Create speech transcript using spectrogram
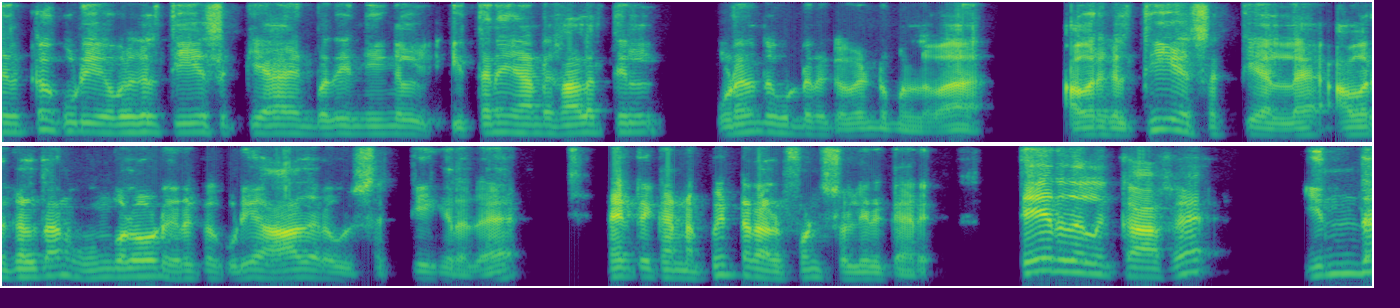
நிற்கக்கூடியவர்கள் தீய சக்தியா என்பதை நீங்கள் இத்தனை ஆண்டு காலத்தில் உணர்ந்து கொண்டிருக்க வேண்டும் அல்லவா? அவர்கள் தீய சக்தி அல்ல அவர்கள் தான் உங்களோடு இருக்கக்கூடிய ஆதரவு சக்திங்கிறத நேற்று கண்ண பீட்டர் அல்போன் சொல்லியிருக்காரு. தேர்தலுக்காக இந்த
